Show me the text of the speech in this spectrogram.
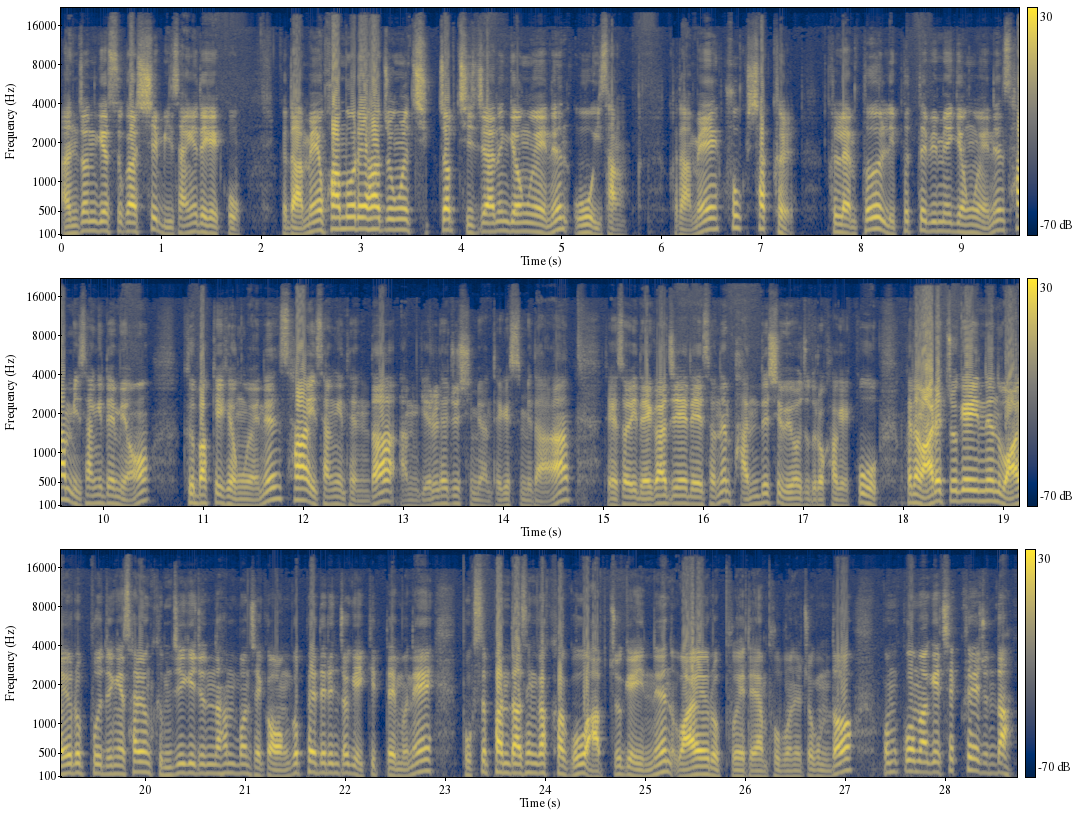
안전 개수가 10 이상이 되겠고, 그 다음에 화물의 하중을 직접 지지하는 경우에는 5 이상, 그 다음에 훅 샤클, 클램프, 리프트 빔의 경우에는 3 이상이 되며 그 밖의 경우에는 4 이상이 된다 암기를 해주시면 되겠습니다. 그래서 이 네 가지에 대해서는 반드시 외워주도록 하겠고 그 다음 아래쪽에 있는 와이어루프 등의 사용 금지 기준은 한번 제가 언급해드린 적이 있기 때문에 복습한다 생각하고 앞쪽에 있는 와이어루프에 대한 부분을 조금 더 꼼꼼하게 체크해준다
